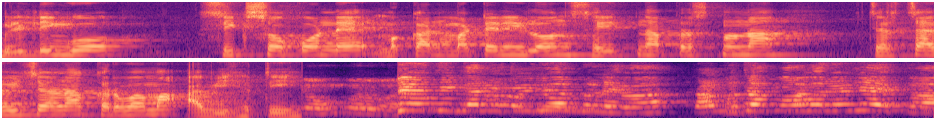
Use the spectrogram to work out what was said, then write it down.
બિલ્ડિંગો, શિક્ષકોને મકાન માટેની લોન સહિતના પ્રશ્નોના ચર્ચા વિચારણા કરવામાં આવી હતી. બધા પાવર એને આપ્યા.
